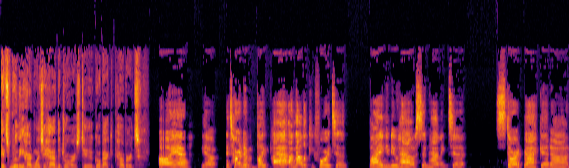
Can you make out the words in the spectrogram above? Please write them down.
It's really hard once you have the drawers to go back to cupboards. Oh yeah, yeah, it's hard to like. I, I'm not looking forward to buying a new house and having to start back at. uh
